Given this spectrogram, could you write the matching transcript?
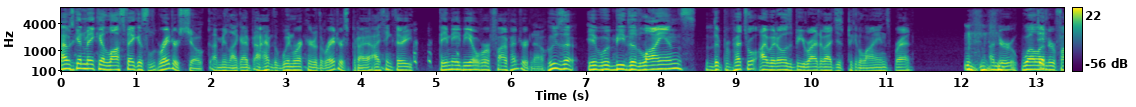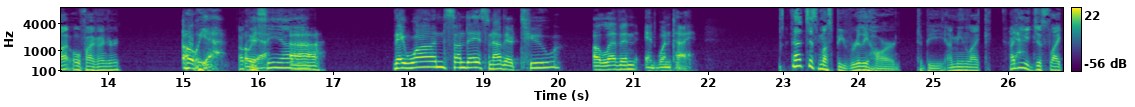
I was going to make a Las Vegas Raiders joke. I mean, like I, I have the win record of the Raiders, but I, I think they they may be over 500 now. Who's the? It would be the Lions, the perpetual. I would always be right if I just pick the Lions, Brad. under well under five oh five hundred. Oh yeah. oh, Okay, yeah. see, yeah, uh, they won Sunday, so now they're two, 11, and one tie. That just must be really hard to be. I mean, like, how do you just like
